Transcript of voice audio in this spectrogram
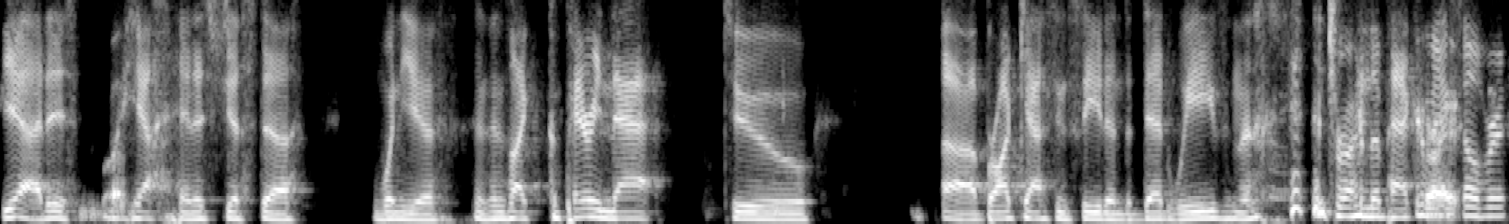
Yeah, it is. But yeah, and it's just uh when you and then like comparing that to uh broadcasting seed into dead weeds and then and the Packer right. Over it,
